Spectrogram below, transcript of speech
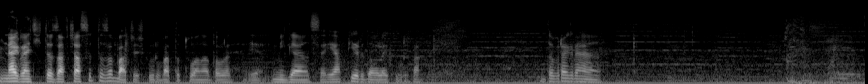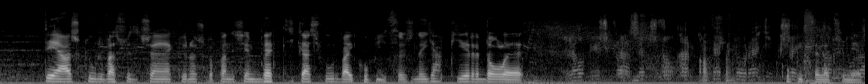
Nagram ci to zawczasu, to zobaczysz, kurwa, to tło na dole migające. Ja pierdolę, kurwa. Dobra gra. Ty aż, kurwa, z przyzwyczajenia, kurwa, pan się beklikać, kurwa, i kupić coś. No ja pierdolę. Kupić sobie lepszy miecz.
